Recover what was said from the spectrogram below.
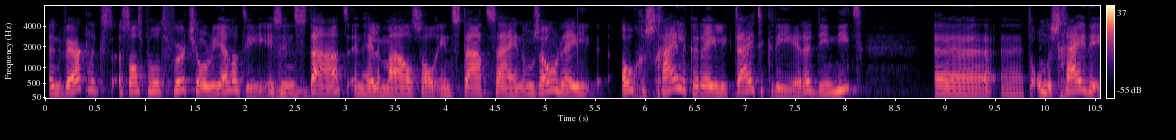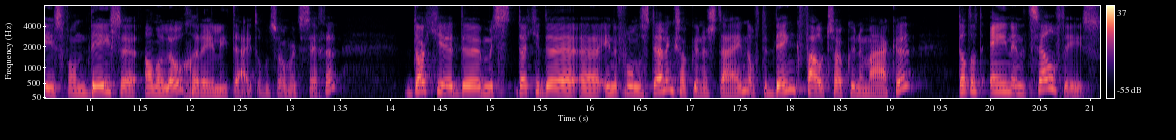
een werkelijk, zoals bijvoorbeeld virtual reality, is in staat, en helemaal zal in staat zijn, om zo'n reali ogenschijnlijke realiteit te creëren die niet te onderscheiden is van deze analoge realiteit, om het zo maar te zeggen. Dat je, de, dat je de, uh, in de veronderstelling zou kunnen staan, of de denkfout zou kunnen maken, dat het één en hetzelfde is.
